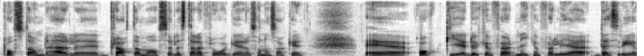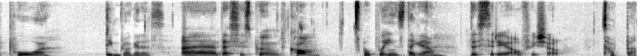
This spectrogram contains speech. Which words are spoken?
posta om det här eller prata med oss eller ställa frågor och sådana saker. Och du kan föl- ni kan följa Desiree på din Eh, Desis.com. och på Instagram. Desiree official. Toppen.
